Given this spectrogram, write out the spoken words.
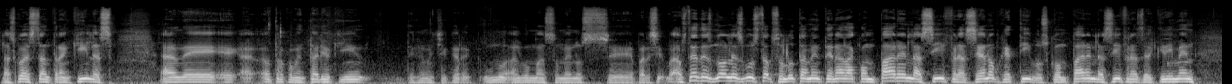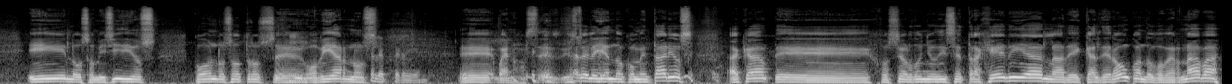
las cosas están tranquilas. Ah, eh, otro comentario aquí déjame checar uno, algo más o menos eh, parecido. A ustedes no les gusta absolutamente nada. Comparen las cifras, sean objetivos, comparen las cifras del crimen y los homicidios con los otros eh, gobiernos. Eh, bueno, yo estoy leyendo comentarios. Acá José Orduño dice, tragedia la de Calderón cuando gobernaba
